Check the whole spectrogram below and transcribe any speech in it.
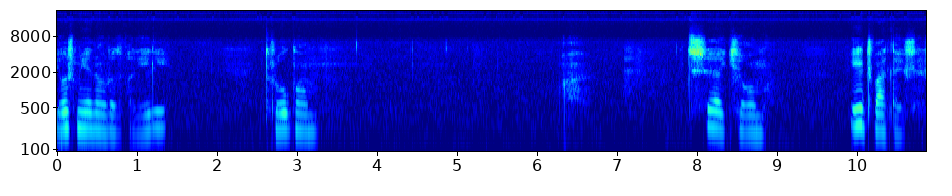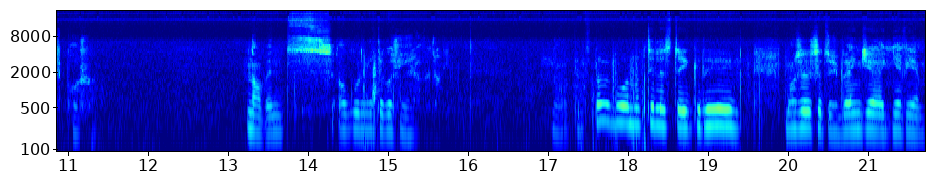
Już mi jedną rozwalili. Drugą. Trzecią. I czwarta już też poszła. No więc ogólnie tego się nie wygrać. No, więc to by było na tyle z tej gry. Może jeszcze coś będzie, nie wiem.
